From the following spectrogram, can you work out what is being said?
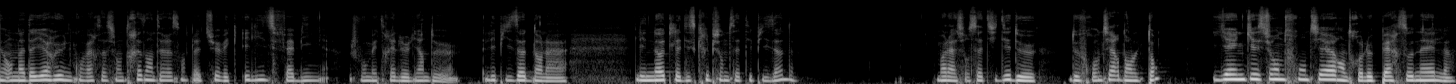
On a d'ailleurs eu une conversation très intéressante là-dessus avec Élise Fabing. Je vous mettrai le lien de l'épisode dans les notes, la description de cet épisode. Voilà, sur cette idée de, de frontière dans le temps. Il y a une question de frontière entre le personnel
